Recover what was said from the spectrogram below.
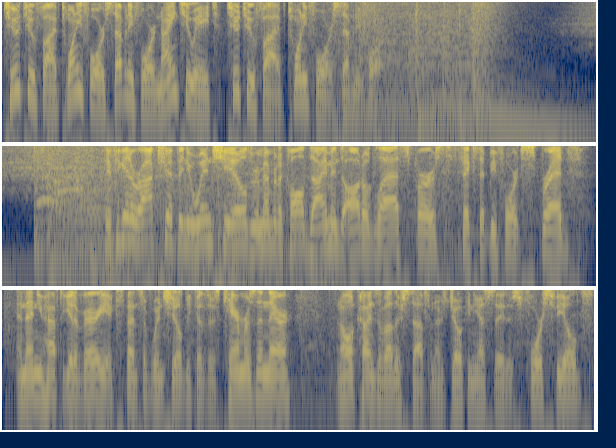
225 2474. 928 225 2474. If you get a rock chip in your windshield, remember to call Diamond Auto Glass first. Fix it before it spreads. And then you have to get a very expensive windshield because there's cameras in there and all kinds of other stuff. And I was joking yesterday, there's force fields.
